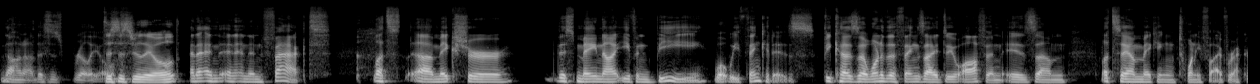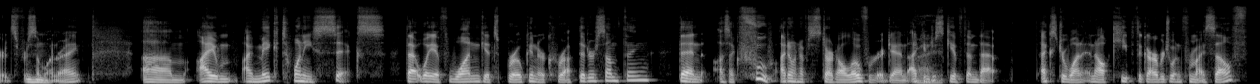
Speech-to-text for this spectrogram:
no, no. This is really old. This is really old. and and and, and in fact, let's uh, make sure this may not even be what we think it is, because uh, one of the things I do often is, um, let's say I'm making 25 records for someone, right? Um, I I make 26. That way, if one gets broken or corrupted or something, then I was like, "Phew! I don't have to start all over again. I can just give them that extra one, and I'll keep the garbage one for myself."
